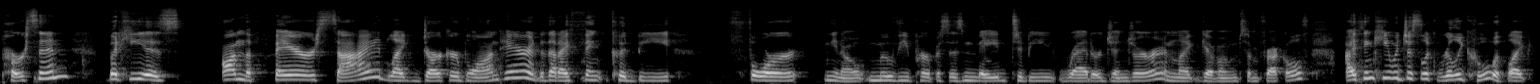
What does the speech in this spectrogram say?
person, but he is on the fair side, like darker blonde hair that I think could be for, you know, movie purposes made to be red or ginger and like give him some freckles. I think he would just look really cool with like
